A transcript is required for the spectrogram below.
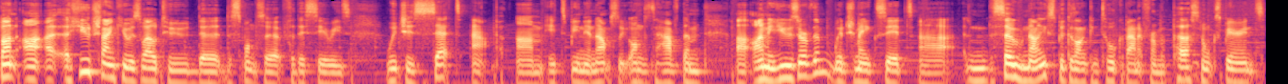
But uh, a huge thank you as well to the, the sponsor for this series, which is Set App. Um, it's been an absolute honor to have them. Uh, I'm a user of them, which makes it uh, so nice because I can talk about it from a personal experience.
